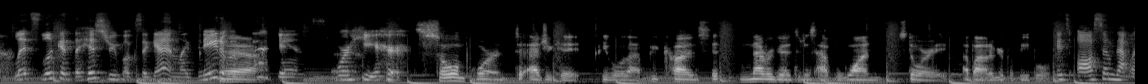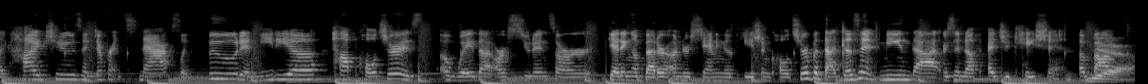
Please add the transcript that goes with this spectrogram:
Let's look at the history books again. Like, Native Yeah. Americans were here. It's so important to educate people of that because it's never good to just have one story about a group of people. It's awesome that like Hi-Chews and different snacks, like food and media, pop culture is a way that our students are getting a better understanding of Asian culture. But that doesn't mean that there's enough education about yeah.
